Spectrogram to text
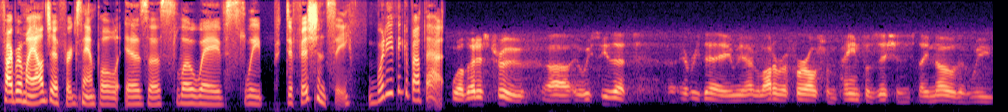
fibromyalgia, for example, is a slow wave sleep deficiency. What do you think about that? Well, that is true. Uh, we see that every day. We have a lot of referrals from pain physicians. They know that we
